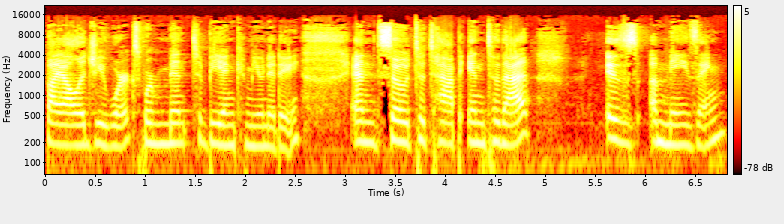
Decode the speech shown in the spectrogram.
biology works. We're meant to be in community. And so to tap into that is amazing.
